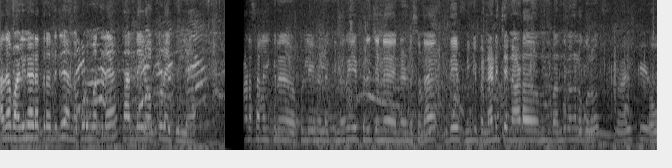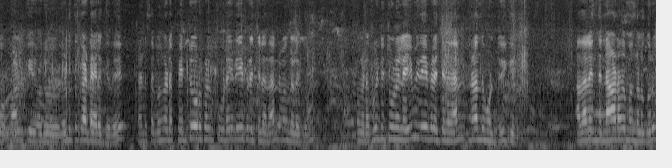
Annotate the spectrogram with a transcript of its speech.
அதை வழிநடத்துறதுக்கு அந்த குடும்பத்தில் தந்தை ஒத்துழைப்பு இல்லை. பாடசாலைக்கிற பிள்ளைகளுக்கு நிறைய பிரச்சனை என்னன்னு சொன்னால் இதே நீங்கள் இப்போ நடித்த நாடகம் வந்து இவங்களுக்கு ஒரு வாழ்க்கை ஓ வாழ்க்கை ஒரு எடுத்துக்காட்டாக இருக்குது. இவங்களோட பெற்றோர்கள் கூட இதே பிரச்சனை தான் இவங்களுக்கும். இவங்களோட வீட்டு சூழ்நிலையும் இதே பிரச்சனை தான் நடந்து கொண்டு இருக்குது அதால் இந்த நாடகம் எங்களுக்கு ஒரு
